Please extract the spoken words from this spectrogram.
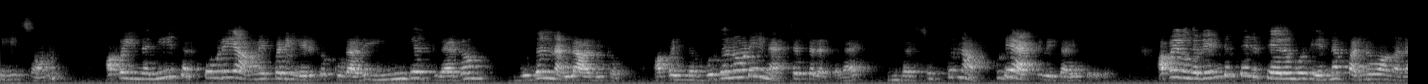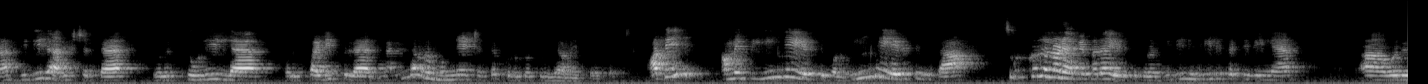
நீசம். அப்ப இந்த நீசத்தோடைய அமைப்பை நீங்க எடுக்கக்கூடாது. இங்க கிரகம் புதன் நல்லா ஆதிக்கம். அப்ப இந்த புதனுடைய நட்சத்திரத்துல இந்த சுக்குன்னு அப்படியே ஆக்டிவேட் ஆகி போயிடும். அப்ப இவங்க ரெண்டு பேரும் சேரும்போது என்ன பண்ணுவாங்கன்னா திடீர் அதிர்ஷ்டத்தை ஒரு தொழில்ல ஒரு படிப்புல நல்ல ஒரு முன்னேற்றத்தை கொடுக்கக்கூடிய அமைப்பு இருக்கு. அதே அமைப்பு இங்க எடுத்துக்கணும். இங்க எடுத்துக்கிட்டா சுக்கரனோட அமைப்பை தான் எடுத்துக்கணும். திடீர்னு வீடு கட்டுவீங்க ஆஹ் ஒரு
